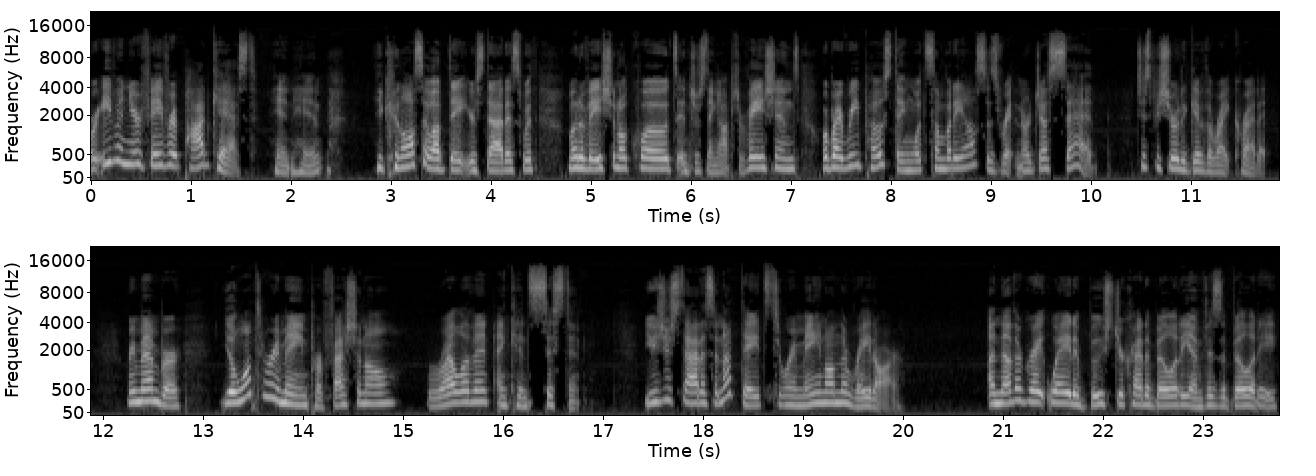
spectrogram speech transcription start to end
or even your favorite podcast. Hint, hint. You can also update your status with motivational quotes, interesting observations, or by reposting what somebody else has written or just said. Just be sure to give the right credit. Remember, you'll want to remain professional, relevant, and consistent. Use your status and updates to remain on the radar. Another great way to boost your credibility and visibility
